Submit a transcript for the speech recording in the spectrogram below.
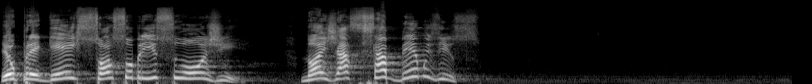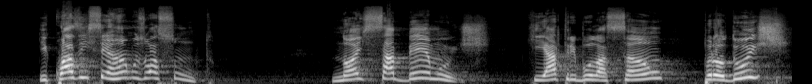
Eu preguei só sobre isso hoje. Nós já sabemos isso. E quase encerramos o assunto. Nós sabemos que a tribulação produz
